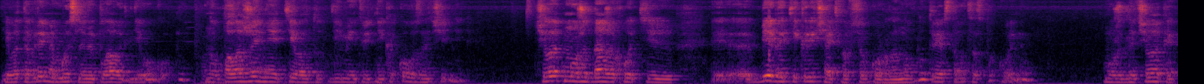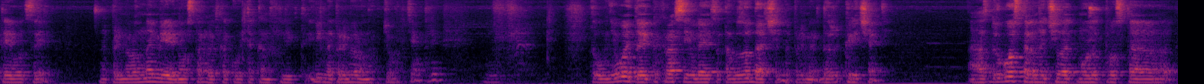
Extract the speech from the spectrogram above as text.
И в это время мыслями плавать где угодно. Но положение тела тут не имеет ведь никакого значения. Человек может даже хоть э, бегать и кричать во все горло, но внутри оставаться спокойным. Может для человека это его цель. Например, он намеренно устраивает какой-то конфликт. Или, например, он актер в театре. То у него это как раз является там задачей, например, даже кричать. А с другой стороны, человек может просто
